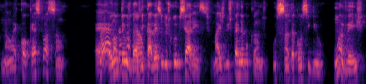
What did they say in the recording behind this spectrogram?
não, é qualquer situação. É, É, eu não tenho os dados de cabeça dos clubes cearenses, mas dos pernambucanos. O Santa conseguiu uma vez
